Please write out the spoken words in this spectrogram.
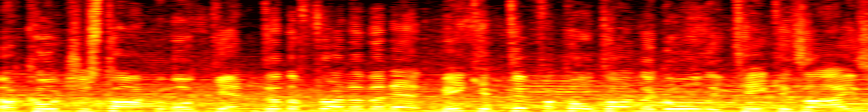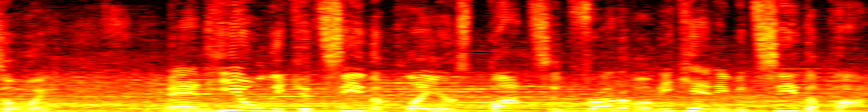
Now coaches talk about getting to the front of the net, make it difficult on the goalie, take his eyes away. Man, he only can see the players' butts in front of him. He can't even see the puck.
